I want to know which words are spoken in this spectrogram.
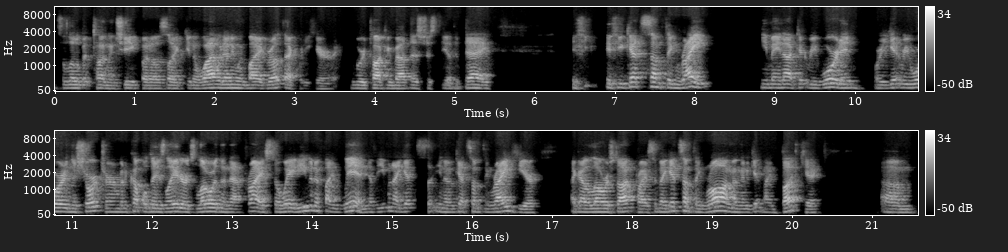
It's a little bit tongue in cheek, but I was like, you know, why would anyone buy a growth equity here? We were talking about this just the other day. If you, if you get something right, you may not get rewarded, or you get rewarded in the short term, but a couple days later it's lower than that price. So wait, even if I win, if even I get you know get something right here, I got a lower stock price. If I get something wrong, I'm going to get my butt kicked. Um,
